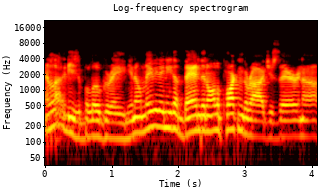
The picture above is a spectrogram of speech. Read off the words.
And a lot of these are below grade. You know, maybe they need to abandon all the parking garages there and uh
